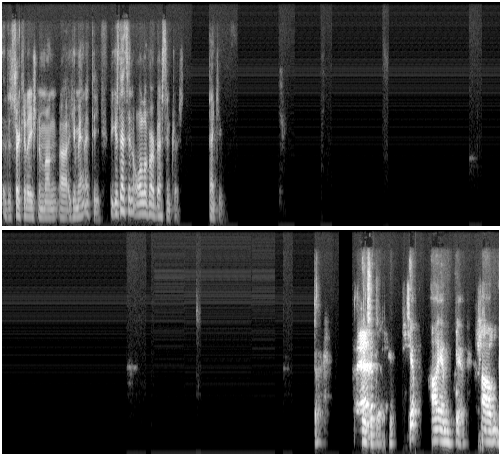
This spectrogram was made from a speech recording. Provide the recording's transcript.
the circulation among uh, humanity because that's in all of our best interest. Thank you. Yep, I am here. Um,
